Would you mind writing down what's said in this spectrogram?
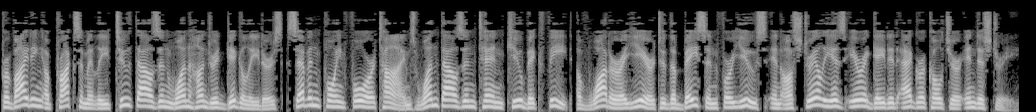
providing approximately 2,100 gigalitres 7.4 times 1,010 cubic feet of water a year to the basin for use in Australia's irrigated agriculture industry.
